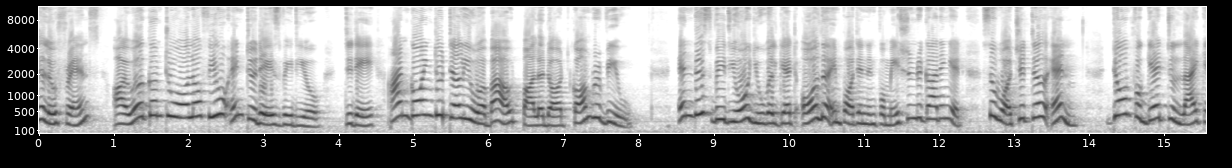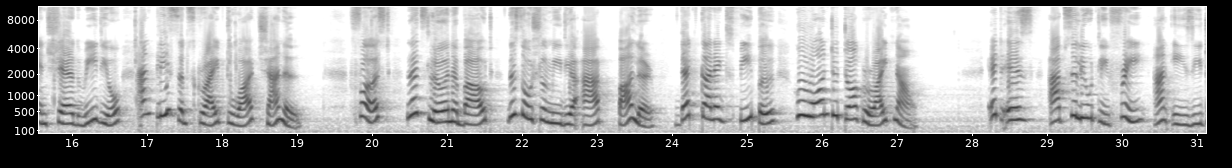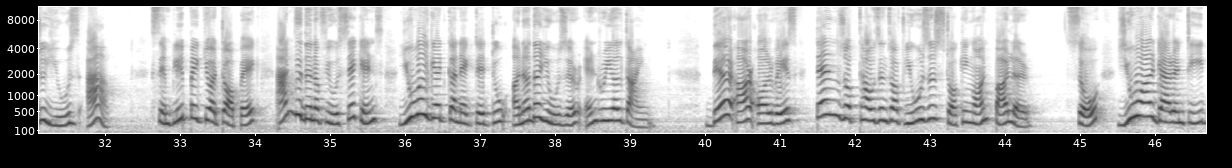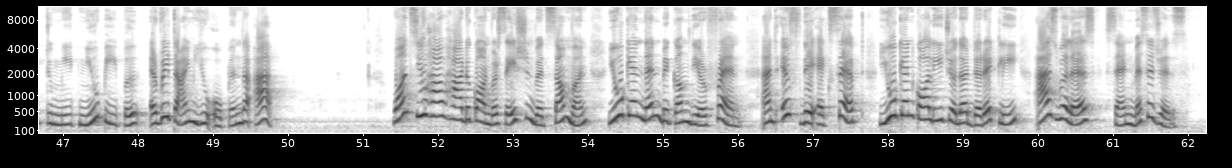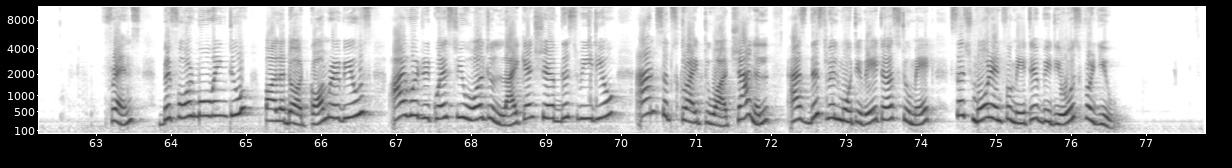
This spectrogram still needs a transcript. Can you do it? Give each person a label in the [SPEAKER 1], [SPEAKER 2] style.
[SPEAKER 1] Hello friends, I welcome to all of you in today's video. Today I'm going to tell you about Parlor.com review. In this video you will get all the important information regarding it, so watch it till end. Don't forget to like and share the video and please subscribe to our channel. First, let's learn about the social media app Parlor that connects people who want to talk right now. It is absolutely free and easy to use app. Simply pick your topic and within a few seconds you will get connected to another user in real time. There are always tens of thousands of users talking on Parlor. So you are guaranteed to meet new people every time you open the app. Once you have had a conversation with someone, you can then become their friend and if they accept, you can call each other directly as well as send messages. Friends, before moving to Parlor.com reviews, I would request you all to like and share this video and subscribe to our channel as this will motivate us to make such more informative videos for you.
